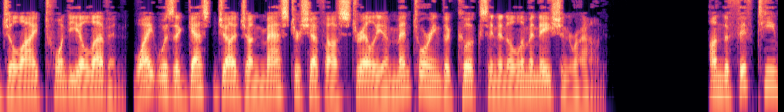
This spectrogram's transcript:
July 2011, White was a guest judge on MasterChef Australia mentoring the cooks in an elimination round. On 15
